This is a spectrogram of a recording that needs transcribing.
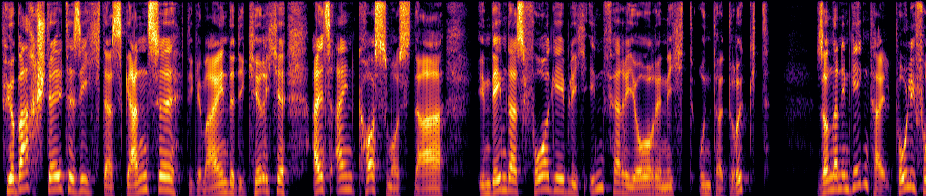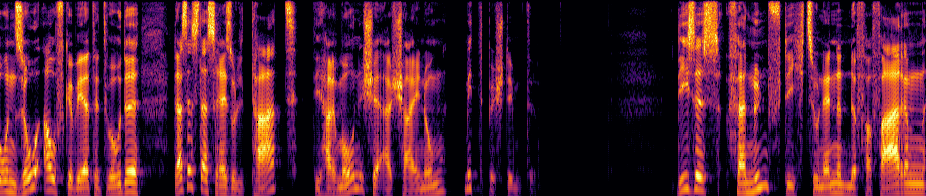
Für Bach stellte sich das Ganze, die Gemeinde, die Kirche, als ein Kosmos dar, in dem das vorgeblich Inferiore nicht unterdrückt, sondern im Gegenteil polyphon so aufgewertet wurde, dass es das Resultat, die harmonische Erscheinung, mitbestimmte. Dieses vernünftig zu nennende Verfahren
